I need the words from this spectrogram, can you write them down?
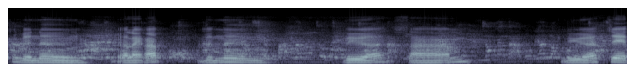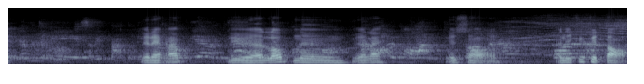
ก็เหลือหนึ่งเหลืออะไรครับ เหลือหนึ่งเหลือสามเหลือเจ็ดเหลืออะไรครับ เหลือลบหนึ่งเหลืออะไร เหลือสองอันนี้ก็คือตอบ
